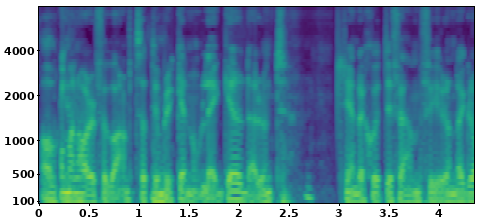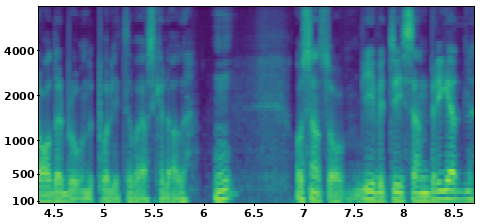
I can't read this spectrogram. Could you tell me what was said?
Okej. om man har det för varmt. Så att jag Mm. brukar nog lägga det där runt 375-400 grader beroende på lite vad jag ska löda. Mm. Och sen så givetvis en bred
